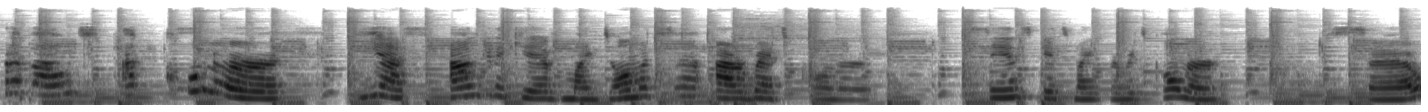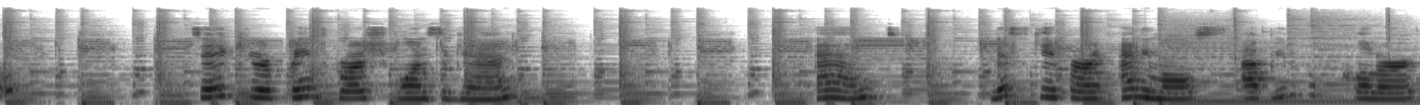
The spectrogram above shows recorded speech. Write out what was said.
What about a color? Yes, I'm gonna give my Dalmata a red color since it's my favorite color. So, take your paintbrush once again and let's give our animals a beautiful color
